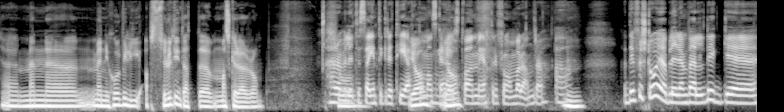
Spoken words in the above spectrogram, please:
Eh, men eh, människor vill ju absolut inte att eh, man ska röra dem. Här har vi Så- lite så här integritet Ja, och man ska ja. helst vara en meter ifrån varandra. Ja. Mm. Det förstår jag blir en väldig eh,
